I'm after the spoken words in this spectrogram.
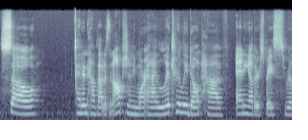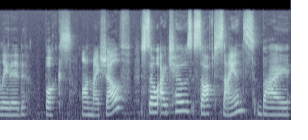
So I didn't have that as an option anymore and I literally don't have any other space related books on my shelf. So I chose Soft Science by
